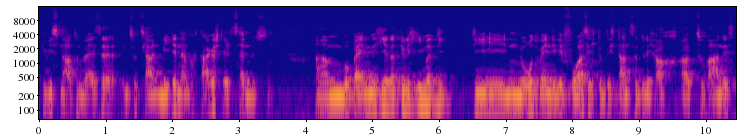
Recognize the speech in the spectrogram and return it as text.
gewissen Art und Weise in sozialen Medien einfach dargestellt sein müssen. Ähm, wobei hier natürlich immer die, die notwendige Vorsicht und Distanz natürlich auch äh, zu wahren ist.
